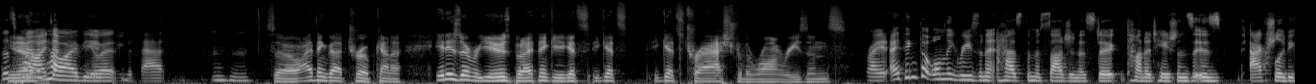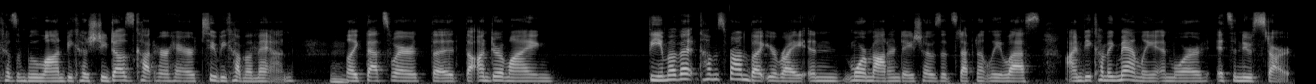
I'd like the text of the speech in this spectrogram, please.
that's you know- kind No, of how I definitely view it. With that. Mm-hmm. So I think that trope kind of it is overused, but I think it gets it gets it gets trashed for the wrong reasons. Right. I think the only reason it has the misogynistic connotations is actually because of Mulan, because she does cut her hair to become a man. Hmm. Like that's where the the underlying theme of it comes from. But you're right. In more modern day shows, it's definitely less I'm becoming manly and more it's a new start.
